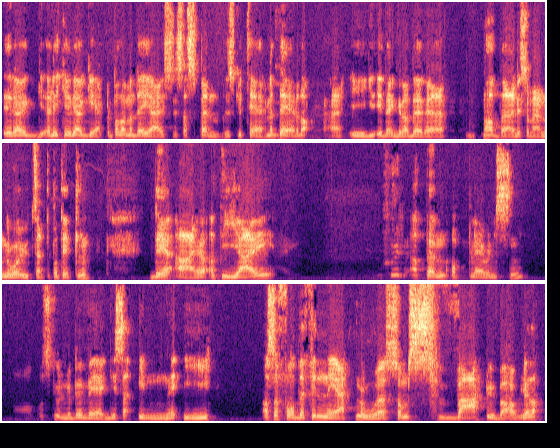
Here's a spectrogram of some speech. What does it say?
eller ikke reagerte på, da, men det jeg syns er spennende å diskutere med dere, da, i, i den grad dere hadde liksom en, noe å utsette på tittelen, det er jo at jeg tror at den opplevelsen av å skulle bevege seg inne i Altså få definert noe som svært ubehagelig, da Eh,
